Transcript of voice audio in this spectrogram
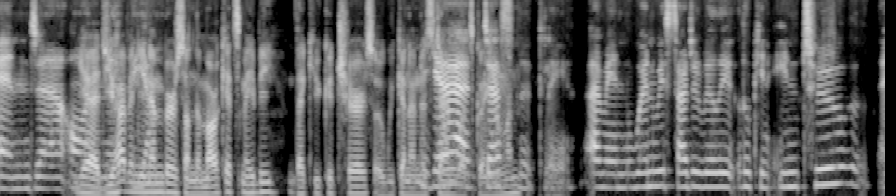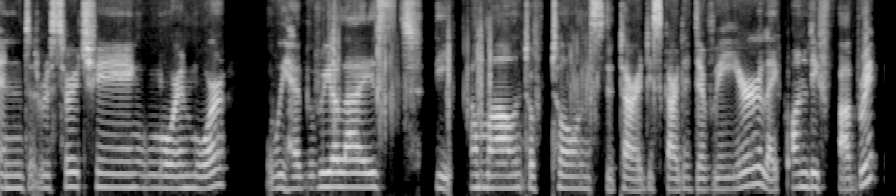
And uh, on, yeah, do you have any the, numbers on the markets maybe that you could share so we can understand yeah, what's going definitely. on? definitely. I mean, when we started really looking into and researching more and more, we have realized the amount of tons that are discarded every year, like only fabric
